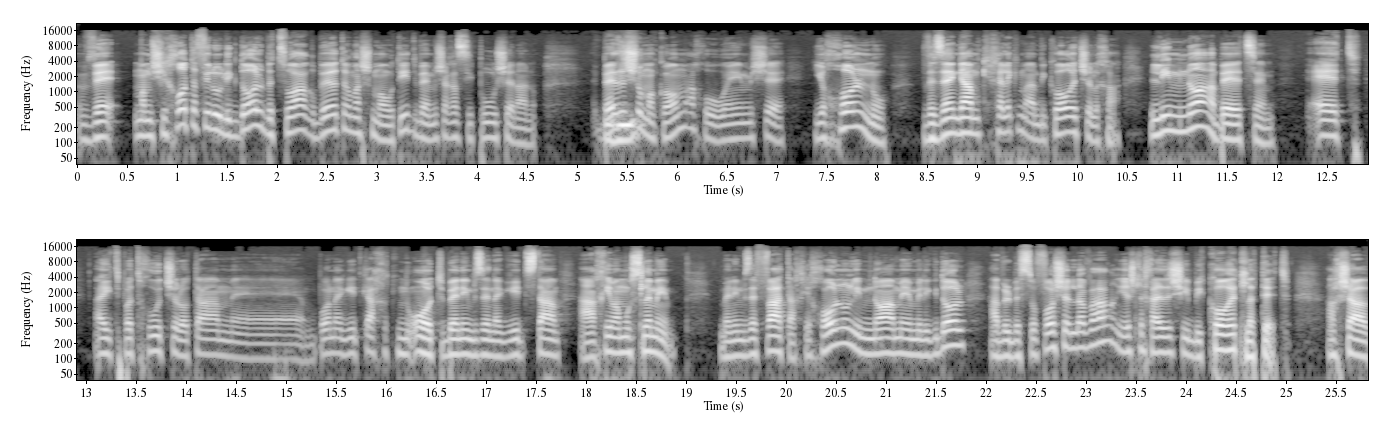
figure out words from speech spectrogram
וממשיכות אפילו לגדול בצורה הרבה יותר משמעותית בהמשך הסיפור שלנו. באיזשהו מקום אנחנו רואים שיכולנו, וזה גם כחלק מהביקורת שלך, למנוע בעצם את ההתפתחות של אותם, אה, בוא נגיד ככה, תנועות, בין אם זה נגיד סתם האחים המוסלמים, בין אם זה פת"ח, יכולנו למנוע מהם מלגדול, אבל בסופו של דבר יש לך איזושהי ביקורת לתת. עכשיו,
